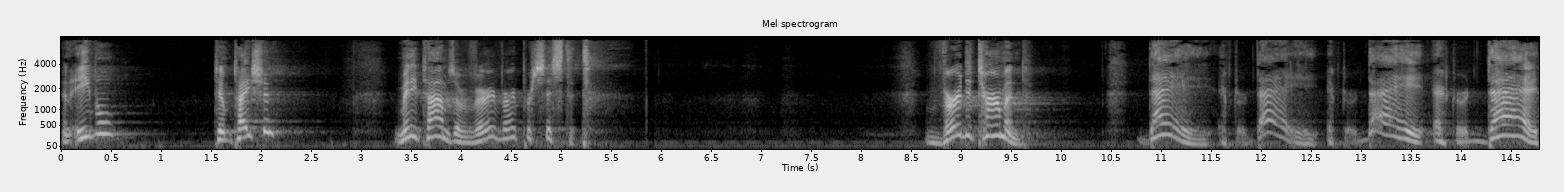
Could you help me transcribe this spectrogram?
And evil, temptation, many times are very, very persistent, very determined. Day after day after day after day.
